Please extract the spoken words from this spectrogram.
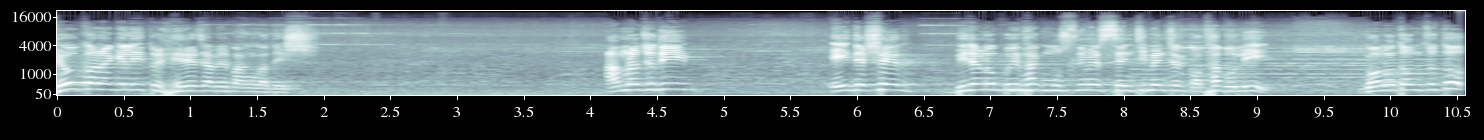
হেয় করা গেলেই তো হেরে যাবে বাংলাদেশ। আমরা যদি এই দেশের বিরানব্বই ভাগ মুসলিমের সেন্টিমেন্টের কথা বলি, গণতন্ত্র তো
